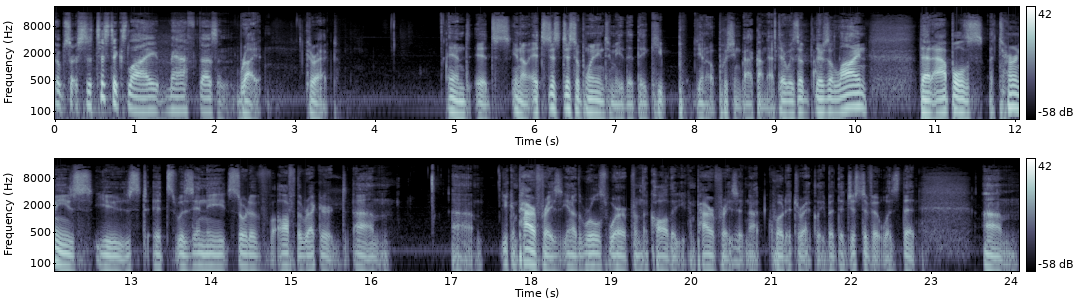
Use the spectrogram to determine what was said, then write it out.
oh, sorry, statistics lie, math doesn't. Right, correct. And it's you know it's just disappointing to me that they keep you know pushing back on that. There was a there's a line that Apple's attorneys used. It was in the sort of off the record um, um, you can paraphrase. You know, the rules were from the call that you can paraphrase it, not quote it directly. But the gist of it was that um,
